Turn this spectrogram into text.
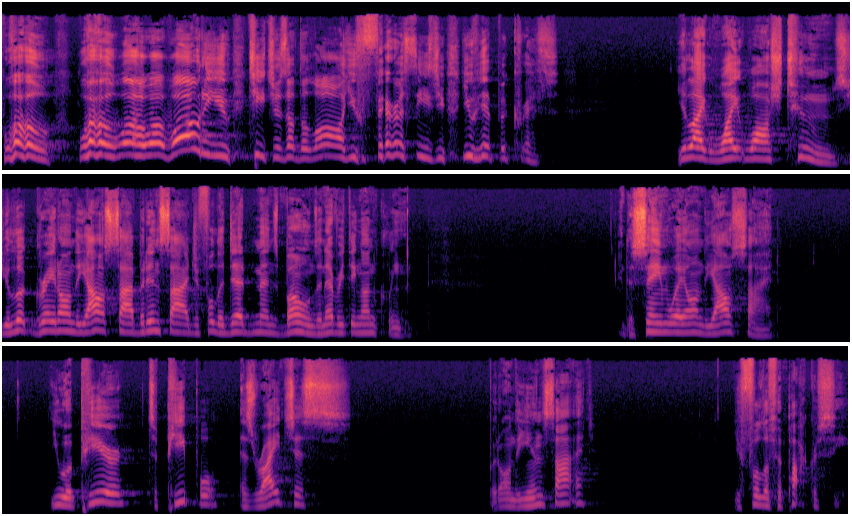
Whoa, whoa, whoa, whoa, whoa to you, teachers of the law, you Pharisees, you, you hypocrites. You're like whitewashed tombs. You look great on the outside, but inside you're full of dead men's bones and everything unclean. The same way on the outside, you appear to people as righteous, but on the inside, you're full of hypocrisy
